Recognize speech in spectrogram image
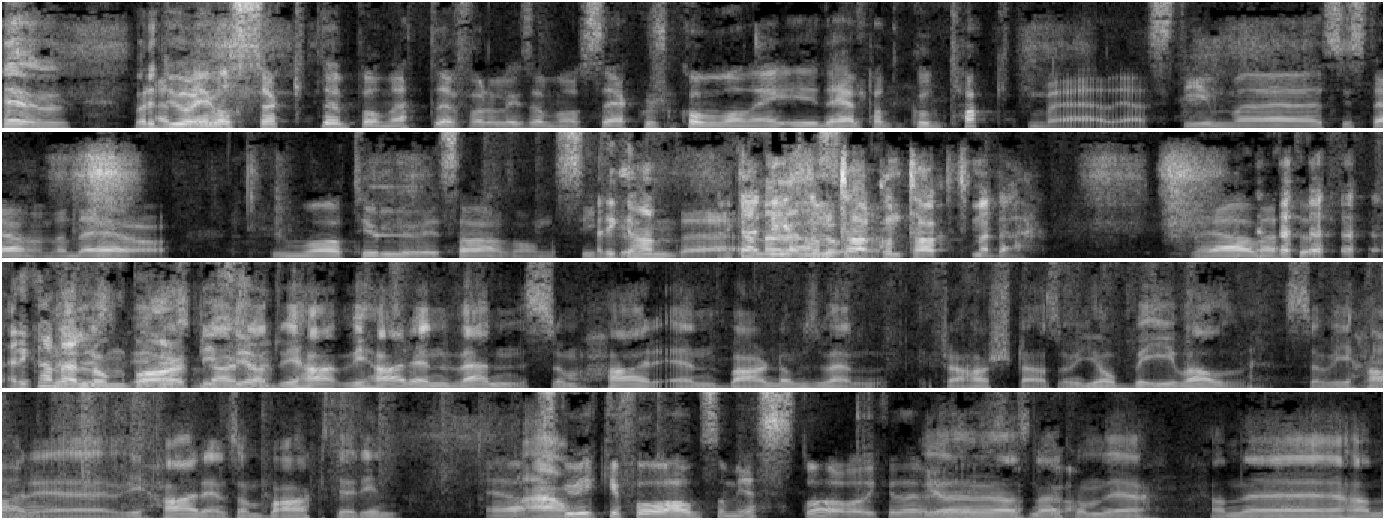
Jeg du har gjort. Jeg søkte på nettet for å, liksom, å se hvordan kommer man i det hele tatt i kontakt med det Steam-systemet, men det er jo Du må tydeligvis ha en sånn Er det ikke han- er det eh, ikke han De som tar kontakt med deg. Ja, nettopp. Er det ikke han der Lombardi-fyren? vi, har, vi har en venn som har en barndomsvenn fra Harstad som jobber i Valv. Så vi har, ja. vi har en sånn bakdør inn. Ja, Wow. Skulle vi ikke få han som gjest da? Var det ikke det? Jo, vi har snakket om det. Han, eh, han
